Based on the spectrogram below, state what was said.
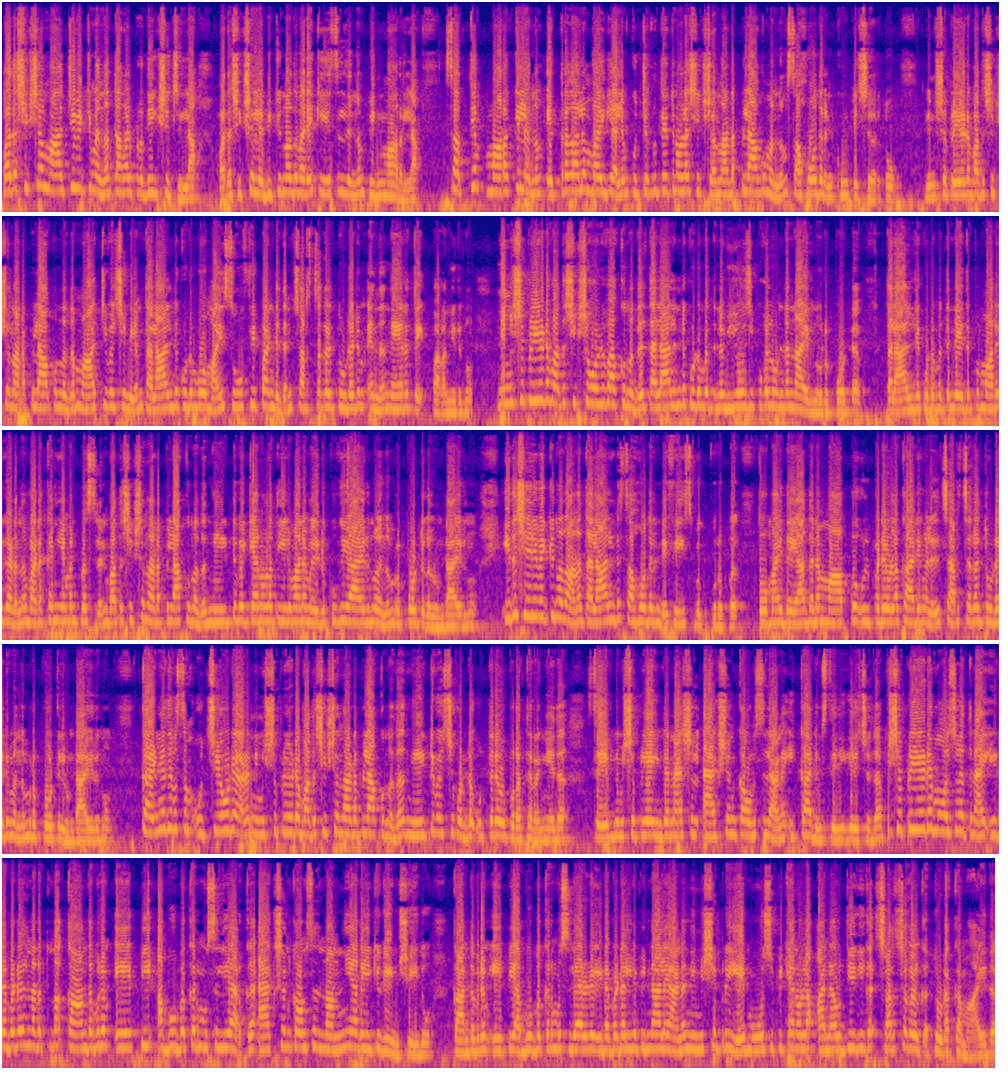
വധശിക്ഷ മാറ്റിവെക്കുമെന്ന് തങ്ങൾ പ്രതീക്ഷിച്ചില്ല. വധശിക്ഷ ലഭിക്കുന്നതുവരെ കേസിൽ നിന്നും പിന്മാറില്ല. സത്യം മറക്കില്ലെന്നും എത്രകാലം വൈകിയാലും കുറ്റകൃത്യത്തിനുള്ള ശിക്ഷ നടപ്പിലാകുമെന്നും സഹോദരൻ കൂട്ടിച്ചേർത്തു. നിമിഷപ്രിയയുടെ വധശിക്ഷ നടപ്പിലാക്കുന്നത് മാറ്റിവെച്ചെങ്കിലും തലാലിന്റെ കുടുംബവുമായി സൂഫി പണ്ഡിതൻ ചർച്ചകൾ തുടരും എന്ന് നേരത്തെ പറഞ്ഞിരുന്നു. നിമിഷപ്രിയയുടെ വധശിക്ഷ ഒഴിവാക്കുന്നതിൽ തലാലിന്റെ കുടുംബത്തിന് വിയോജിപ്പുകൾ ഉണ്ടെന്നായിരുന്നു റിപ്പോർട്ട്. തലാലിന്റെ കുടുംബത്തിന്റെ എതിർപ്പ് മറികടന്ന് വടക്കൻ യമൻ പ്രസിഡന്റ് വധശിക്ഷ നടപ്പിലാക്കുന്നത് നീട്ടിവെക്കാനുള്ള തീരുമാനം എടുക്കുകയായിരുന്നു എന്നും റിപ്പോർട്ടുകൾ ഉണ്ടായിരുന്നു. ഇത് ശരിവെക്കുന്നതാണ് തലാലിന്റെ സഹോദരന്റെ ഫേസ്ബുക്ക് കുറിപ്പ്. തോമായി ദയാധനം മാപ്പ് ഉൾപ്പെടെയുള്ള കാര്യങ്ങളിൽ ചർച്ചകൾ തുടരുമെന്നും റിപ്പോർട്ടിൽ ഉണ്ടായിരുന്നു. കഴിഞ്ഞ ദിവസം ഉച്ചയോടെയാണ് നിമിഷപ്രിയയുടെ വധശിക്ഷ നടപ്പിലാക്കുന്നത് നീട്ടിവെച്ചുകൊണ്ട് ഉത്തരവ് പുറത്തിറങ്ങിയത്. സേവ് നിമിഷപ്രിയ ഇന്റർനാഷണൽ ആക്ഷൻ കൌൺസിലാണ് ഇക്കാര്യം സ്ഥിരീകരിച്ചത്. നിമിഷപ്രിയയുടെ മോചനത്തിനായി ഇടപെടൽ നടത്തുന്ന കാന്തപുരം എ പി അബൂബക്കർ മുസ്ലിയാർക്ക് ആക്ഷൻ കൌൺസിൽ നന്ദി അറിയിക്കുകയും ചെയ്തു. കാന്തപുരം എ പി അബൂബക്കർ മുസ്ലിയാരുടെ ഇടപെടലിന് പിന്നാലെയാണ് നിമിഷപ്രിയയെ മോചിപ്പിക്കാനുള്ള അനൌദ്യോഗിക ചർച്ചകൾക്ക് തുടക്കമായത്.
